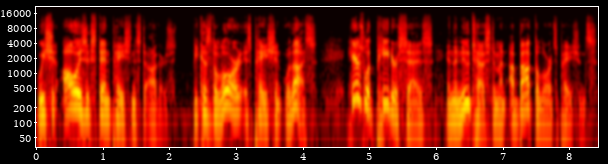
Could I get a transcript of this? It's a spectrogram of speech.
we should always extend patience to others because the Lord is patient with us. Here's what Peter says in the New Testament about the Lord's patience,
